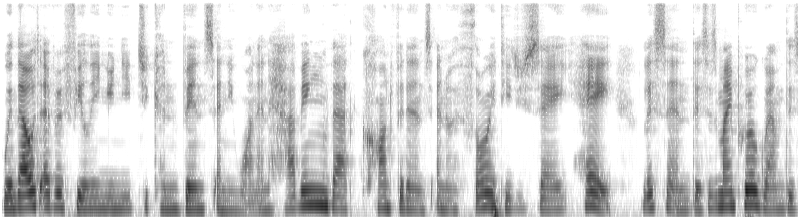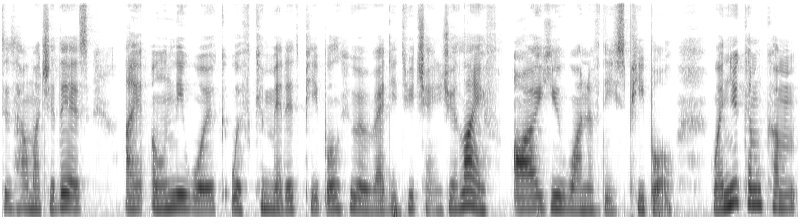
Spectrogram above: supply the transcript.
without ever feeling you need to convince anyone and having that confidence and authority to say, hey, listen, this is my program, this is how much it is. I only work with committed people who are ready to change your life. Are you one of these people? When you come come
